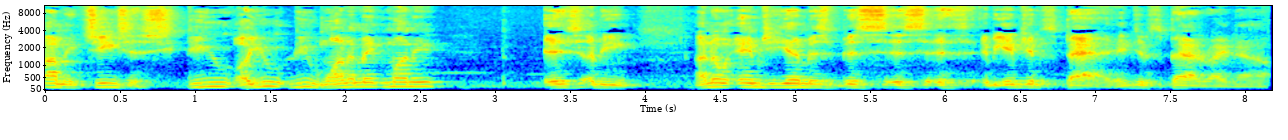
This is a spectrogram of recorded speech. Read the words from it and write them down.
I mean, Jesus, do you are you do you want to make money? Is I mean, I know MGM is is, is, is I mean MGM is bad. MGM is bad right now.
